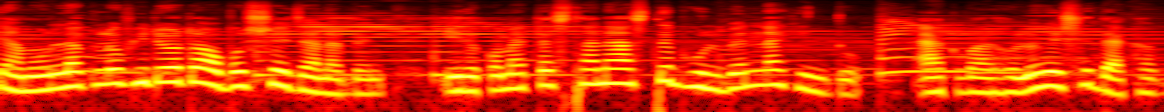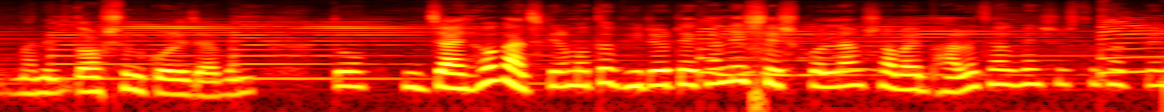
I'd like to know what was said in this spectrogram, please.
কেমন লাগল ভিডিওটা অবশ্যই জানাবেন। এরকম একটা স্থানে আসতে ভুলবেন না কিন্তু। একবার হলেও এসে দেখা মানে দর্শন করে যাবেন। তো যাই হোক, আজকের মতো ভিডিওটা এখানেই শেষ করলাম। সবাই ভালো থাকবেন, সুস্থ থাকবেন।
